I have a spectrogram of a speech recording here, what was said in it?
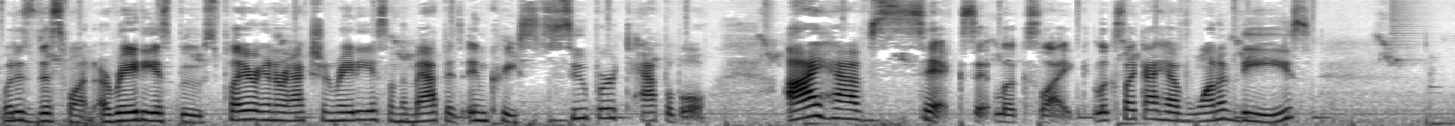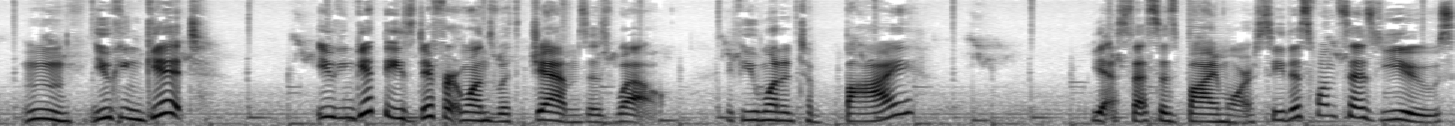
What is this one? A radius boost. Player interaction radius on the map is increased. Super tappable. I have six, it looks like. It looks like I have one of these. Mm, you can get you can get these different ones with gems as well. If you wanted to buy, yes, that says buy more. See, this one says use,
